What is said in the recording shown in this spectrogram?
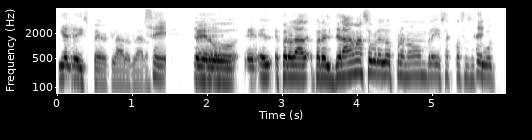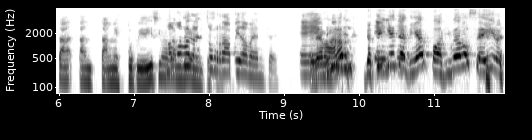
Y el de Despair, claro, claro. Sí. Pero el, pero, la, pero el drama sobre los pronombres y esas cosas estuvo tan, tan, tan estupidísimo Vamos también. a hablar esto rápidamente. Eh, yo estoy bien de tiempo, aquí podemos seguir.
